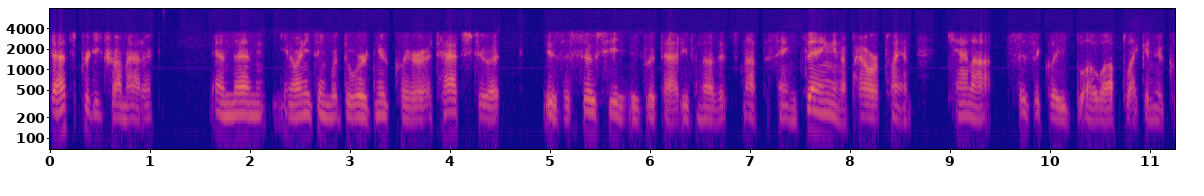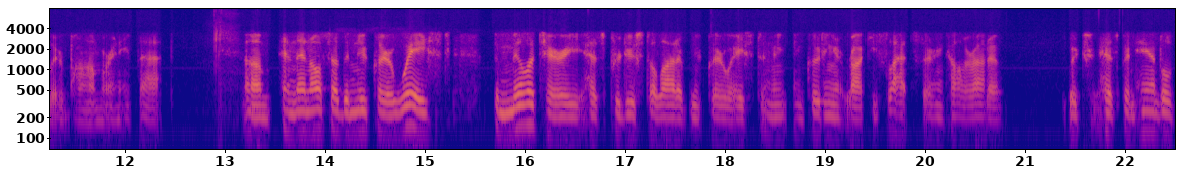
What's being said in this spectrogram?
That's pretty traumatic. And then, you know, anything with the word nuclear attached to it is associated with that, even though it's not the same thing, and a power plant cannot physically blow up like a nuclear bomb or any of that. Um, and then also the nuclear waste. The military has produced a lot of nuclear waste, including at Rocky Flats there in Colorado, which has been handled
